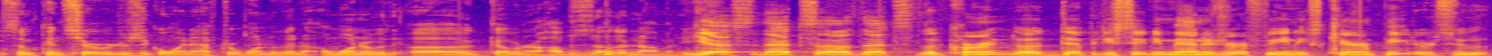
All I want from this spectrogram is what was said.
some conservatives are going after one of the one of uh, Governor Hobbs' other nominees. Yes, and that's uh, that's the current uh, deputy city manager of Phoenix, Karen Peters, who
